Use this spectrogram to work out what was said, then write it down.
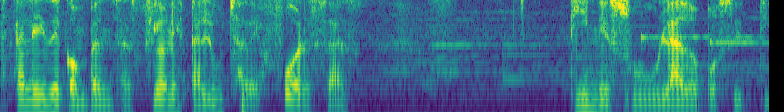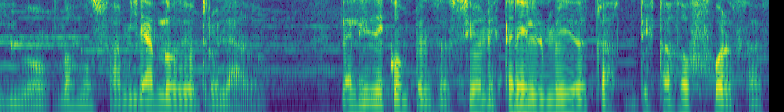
esta ley de compensación, esta lucha de fuerzas, tiene su lado positivo. Vamos a mirarlo de otro lado. La ley de compensación está en el medio de estas dos fuerzas.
